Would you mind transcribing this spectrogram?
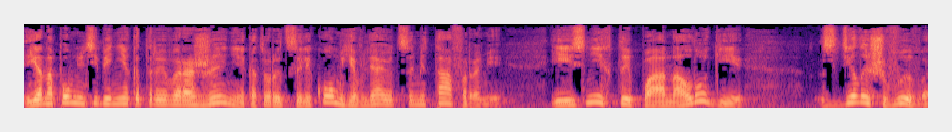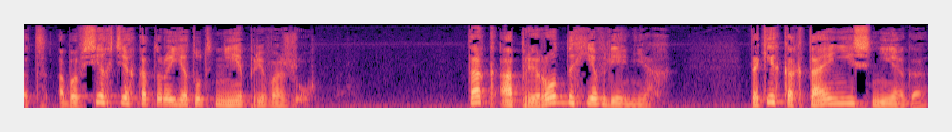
И я напомню тебе некоторые выражения, которые целиком являются метафорами, и из них ты по аналогии сделаешь вывод обо всех тех, которые я тут не привожу. Так о природных явлениях, таких как таяние снега,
